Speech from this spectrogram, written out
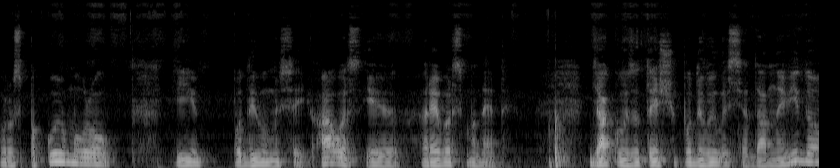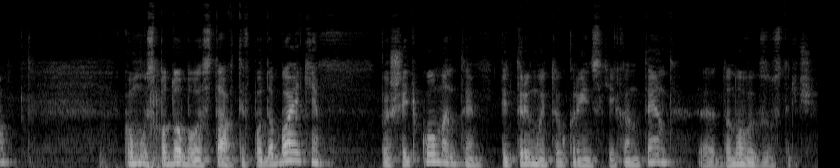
розпакуємо рол і подивимося і аверс, і реверс монети. Дякую за те, що подивилися дане відео. Кому сподобалось, ставте вподобайки, пишіть коменти, підтримуйте український контент. Е, До нових зустрічей!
